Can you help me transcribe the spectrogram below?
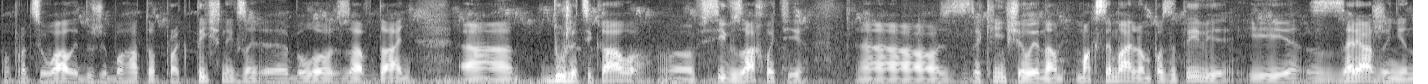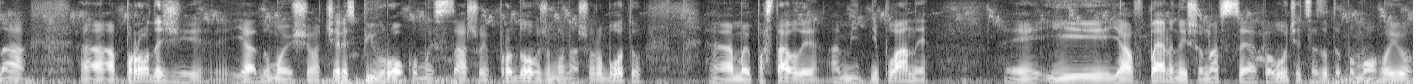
Попрацювали дуже багато практичних було завдань. Дуже цікаво, всі в захваті. Закінчили на максимальному позитиві і заряджені на продажі. Я думаю, що через півроку ми з Сашою продовжимо нашу роботу. Е, Ми поставили амбітні плани. Е, І я впевнений, що в нас все вийде за допомогою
